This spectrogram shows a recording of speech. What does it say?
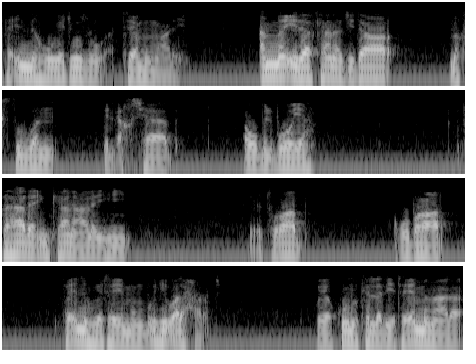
فإنه يجوز التيمم عليه. أما إذا كان الجدار مكسوا بالأخشاب أو بالبوية فهذا إن كان عليه تراب غبار فإنه يتيمم به ولا حرج. ويكون كالذي يتيمم على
